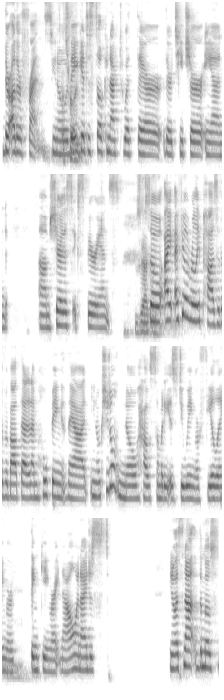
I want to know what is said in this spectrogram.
their other friends you know they get to still connect with their their teacher and um, share this experience. Exactly. so I, I feel really positive about that and i'm hoping that you know because you don't know how somebody is doing or feeling or thinking right now and i just you know it's not the most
